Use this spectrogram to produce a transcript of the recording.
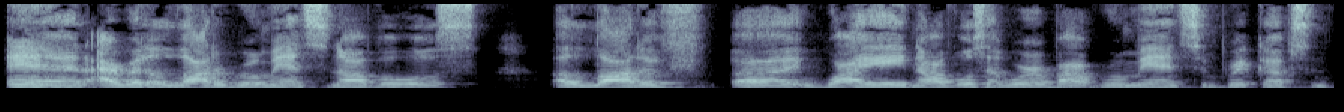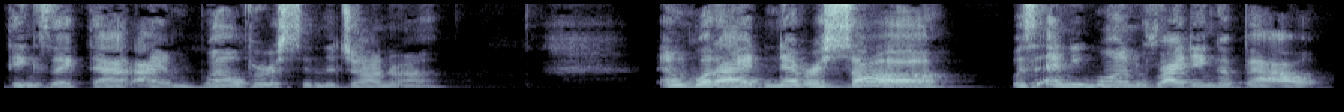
And I read a lot of romance novels, a lot of uh, YA novels that were about romance and breakups and things like that. I am well versed in the genre. And what I never saw was anyone writing about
